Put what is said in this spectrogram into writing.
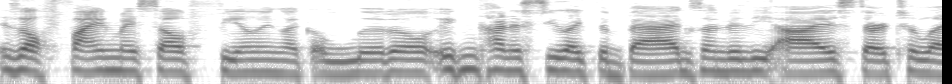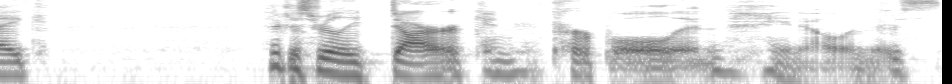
Is I'll find myself feeling like a little, you can kind of see like the bags under the eyes start to like, they're just really dark and purple and, you know, and there's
